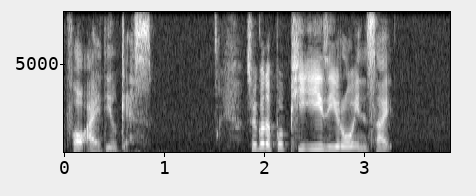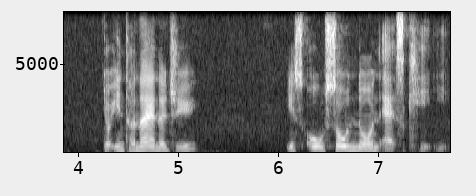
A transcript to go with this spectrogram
for ideal gas. So you're going to put PE zero inside. Your internal energy is also known as KE.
